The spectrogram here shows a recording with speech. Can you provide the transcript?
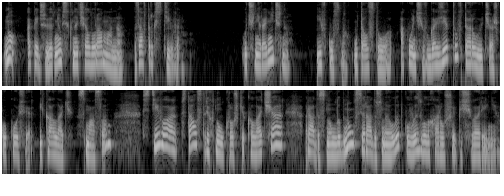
Но, опять же, вернемся к началу романа «Завтрак Стивы». Очень иронично и вкусно у Толстого. Окончив газету, вторую чашку кофе и калач с маслом, Стива встал, стряхнул крошки калача, радостно улыбнулся, радостную улыбку вызвало хорошее пищеварение.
